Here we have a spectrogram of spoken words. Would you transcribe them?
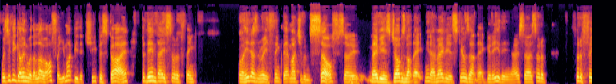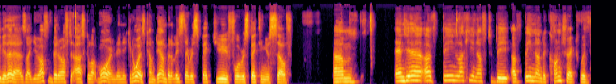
Whereas if you go in with a low offer, you might be the cheapest guy, but then they sort of think, well, he doesn't really think that much of himself. So mm. maybe his job's not that, you know, maybe his skills aren't that good either, you know. So I sort of sort of figure that out. It's like you're often better off to ask a lot more and then you can always come down, but at least they respect you for respecting yourself. Um, and yeah, I've been lucky enough to be. I've been under contract with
